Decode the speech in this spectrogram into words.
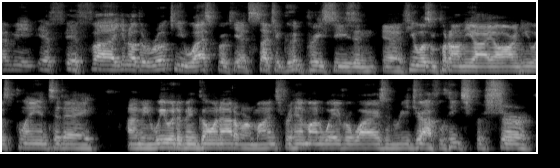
I mean, if if uh, you know the rookie Westbrook he had such a good preseason, uh, if he wasn't put on the IR and he was playing today, I mean, we would have been going out of our minds for him on waiver wires and redraft leagues for sure.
